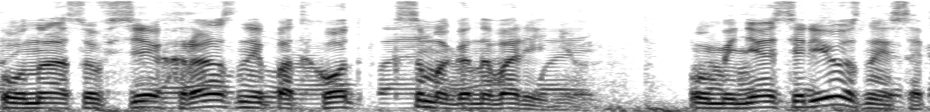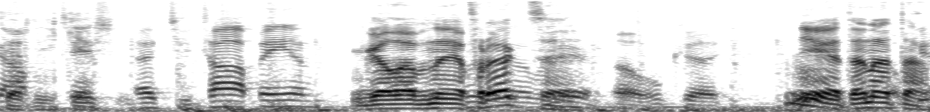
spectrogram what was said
У нас у всех разный подход к самогоноварению. У меня серьезные соперники. Головная фракция? Нет, она там.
